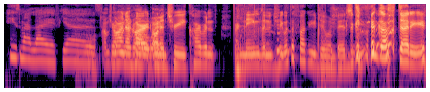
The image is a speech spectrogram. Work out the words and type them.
He's my life, yes. I'm Drawing a heart on a tree, carving our names in a tree. What the fuck are you doing, bitch? Go study.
